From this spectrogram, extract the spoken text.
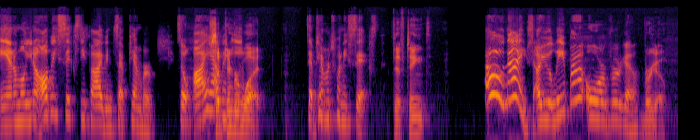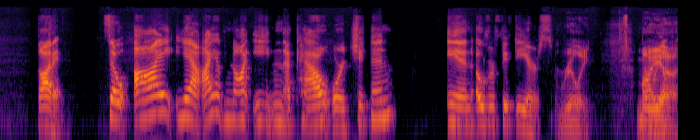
animal. You know, I'll be 65 in September. So I haven't September what? September 26th. 15th, Oh, nice. Are you a Libra or Virgo? Virgo. Got it. So I, yeah, I have not eaten a cow or a chicken in over 50 years. Really? My uh,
